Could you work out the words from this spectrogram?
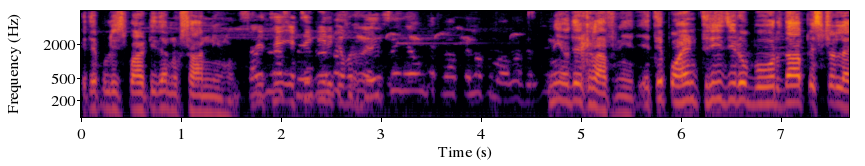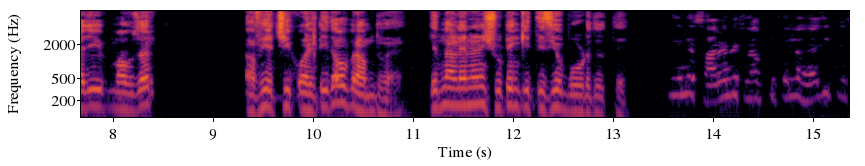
ਕਿਤੇ ਪੁਲਿਸ ਪਾਰਟੀ ਦਾ ਨੁਕਸਾਨ ਨਹੀਂ ਹੋਣਾ ਇੱਥੇ- ਇੱਥੇ ਕੀ ਰਿਕਵਰ ਹੋਇਆ? ਨਹੀਂ ਉਹਦੇ ਖਿਲਾਫ ਨਹੀਂ ਹੈ ਜੀ। ਇੱਥੇ .30 ਬੋਰ ਦਾ ਪਿਸਟਲ ਹੈ ਜੀ ਮਾਊਜ਼ਰ ਕਾਫੀ ਅੱਛੀ ਕੁਆਲਿਟੀ ਦਾ ਉਹ ਬਰਾਮਦ ਹੋਇਆ ਹੈ, ਜਿਹਦੇ ਨਾਲ ਇਹਨਾਂ ਨੇ ਸ਼ੂਟਿੰਗ ਕੀਤੀ ਸੀ ਉਹ ਬੋਰਡ ਦੇ ਉੱਤੇ। ਇਹਨੇ ਸਾਰਿਆਂ ਦੇ ਖਿਲਾਫ ਕੋਈ ਪਹਿਲਾਂ ਹੈ ਜੀ ਕੇਸ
